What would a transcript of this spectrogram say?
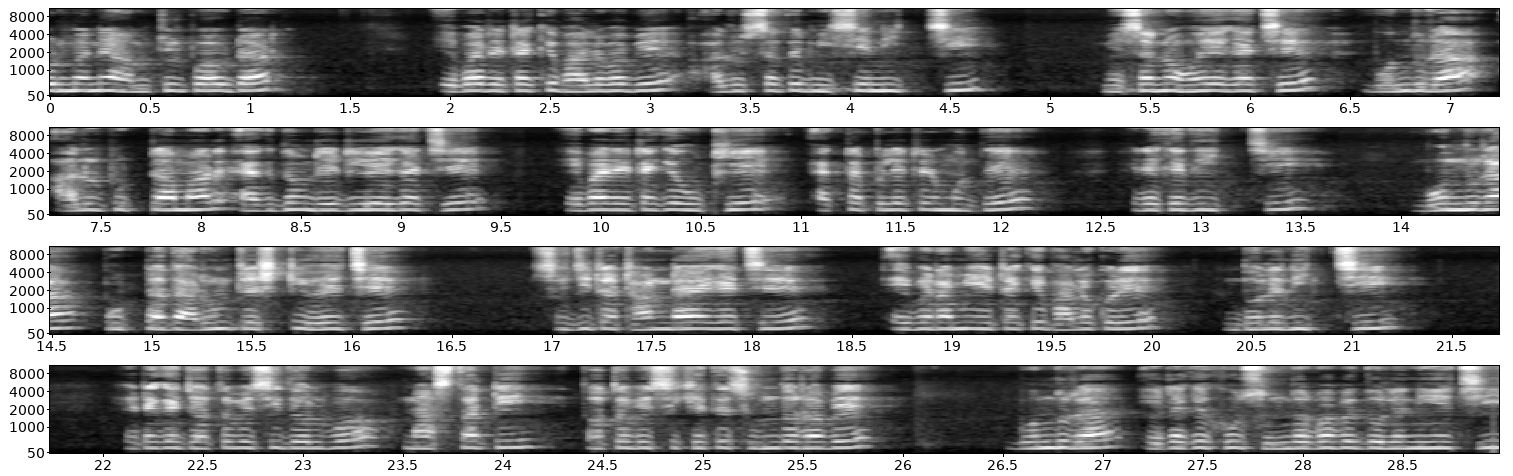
পরিমাণে আমচুর পাউডার এবার এটাকে ভালোভাবে আলুর সাথে মিশিয়ে নিচ্ছি। মেশানো হয়ে গেছে। বন্ধুরা, আলুর পুরটা আমার একদম রেডি হয়ে গেছে। এবার এটাকে উঠিয়ে একটা প্লেটের মধ্যে রেখে দিচ্ছি। বন্ধুরা, পুরটা দারুণ টেস্টি হয়েছে। সুজিটা ঠান্ডা হয়ে গেছে। এবার আমি এটাকে ভালো করে দলে নিচ্ছি। এটাকে যত বেশি দলবো নাস্তাটি, তত বেশি খেতে সুন্দর হবে। বন্ধুরা, এটাকে খুব সুন্দরভাবে দলে নিয়েছি।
